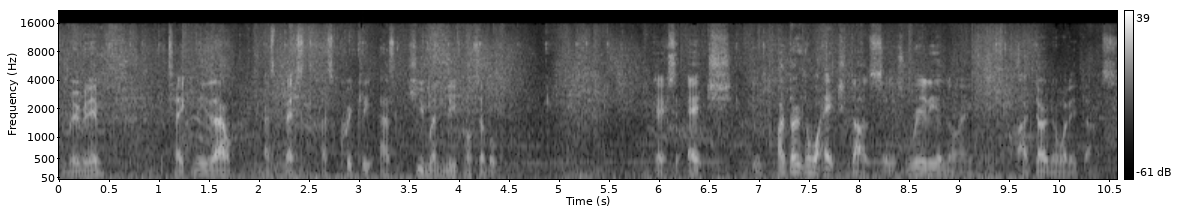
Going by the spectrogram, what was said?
We're moving in. We're taking these out as best, as quickly as humanly possible. Okay, so etch. Is, I don't know what etch does, and it's really annoying. I don't know what it does.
